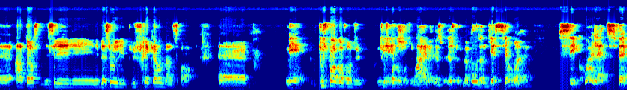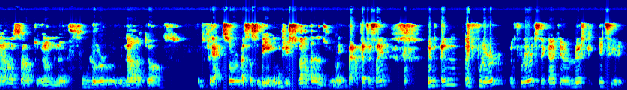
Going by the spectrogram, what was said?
Euh, entorses, c'est les, les, les blessures les plus fréquentes dans le sport. Euh, mais tout sport confondu. Tout Mais sport confondu. ouais, ben là, je, là, je- me posais une question. euh, c'est quoi la différence entre une foulure, une entorse, une fracture? Parce que ça, c'est des mots que j'ai souvent entendus. Mais... Ben, en fait, c'est simple. Une, une, une foulure, une foulure, c'est quand il y a un muscle étiré.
